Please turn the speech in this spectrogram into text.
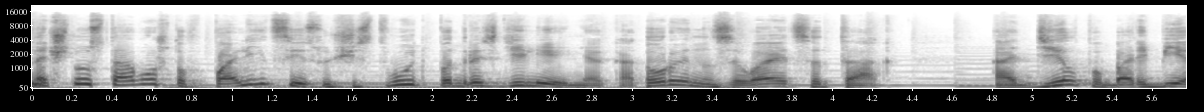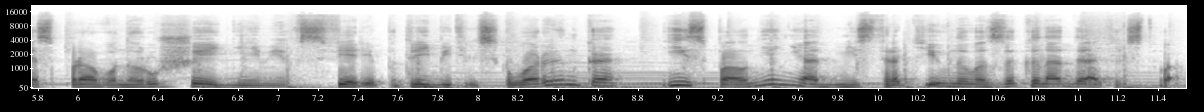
Начну с того, что в полиции существует подразделение, которое называется так – Отдел по борьбе с правонарушениями в сфере потребительского рынка и исполнения административного законодательства.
